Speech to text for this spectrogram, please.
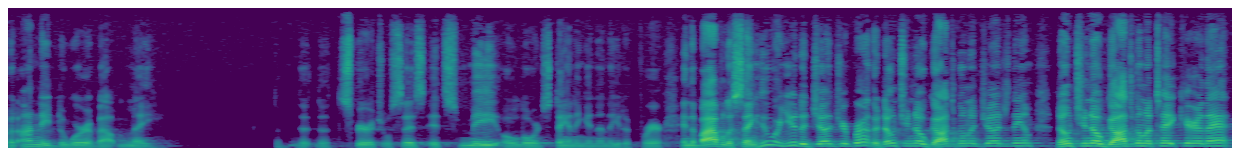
But I need to worry about me. The, the, the, spiritual says, It's me, O Lord, standing in the need of prayer. And the Bible is saying, Who are you to judge your brother? Don't you know God's going to judge them? Don't you know God's going to take care of that?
